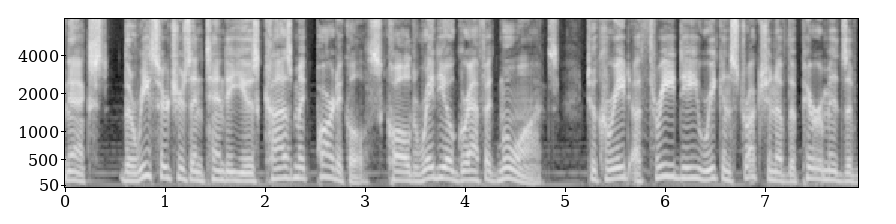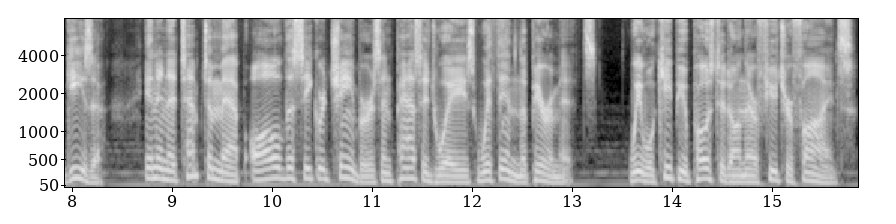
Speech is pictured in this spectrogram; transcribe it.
Next, the researchers intend to use cosmic particles called radiographic muons to create a 3D reconstruction of the pyramids of Giza in an attempt to map all the secret chambers and passageways within the pyramids. We will keep you posted on their future finds.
